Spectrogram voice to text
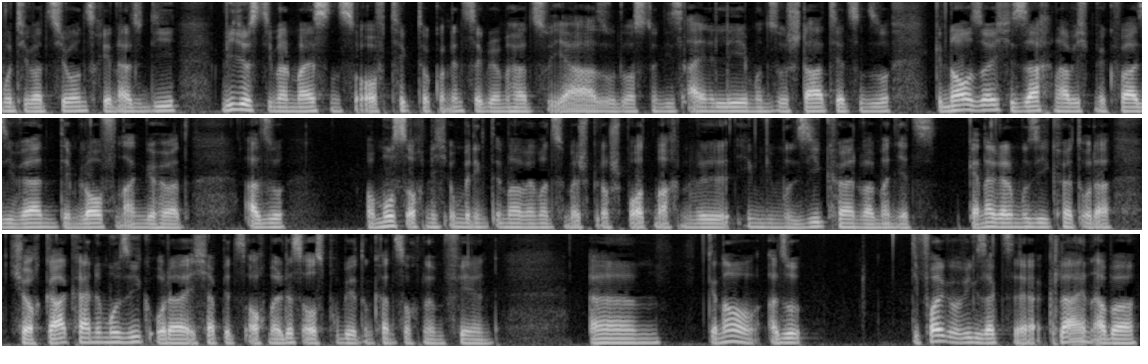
Motivationsreden. Also die Videos, die man meistens so auf TikTok und Instagram hört, so ja, so du hast nur dieses eine Leben und so start jetzt und so. Genau solche Sachen habe ich mir quasi während dem Laufen angehört. Also man muss auch nicht unbedingt immer, wenn man zum Beispiel auch Sport machen will, irgendwie Musik hören, weil man jetzt generell Musik hört oder ich höre auch gar keine Musik oder ich habe jetzt auch mal das ausprobiert und kann es auch nur empfehlen. Ähm, genau, also die Folge war wie gesagt sehr klein, aber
